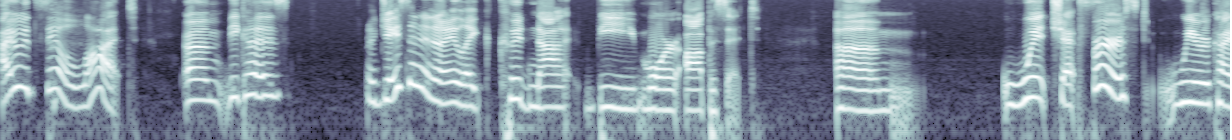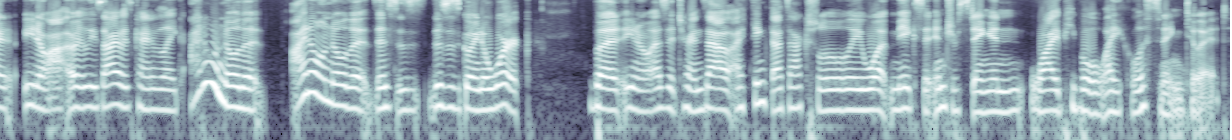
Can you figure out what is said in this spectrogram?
I would say a lot um, because Jason and I like could not be more opposite. Um, which at first we were kind of, you know, or at least I was kind of like, I don't know that I don't know that this is this is going to work. But you know, as it turns out, I think that's actually what makes it interesting and why people like listening to it.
